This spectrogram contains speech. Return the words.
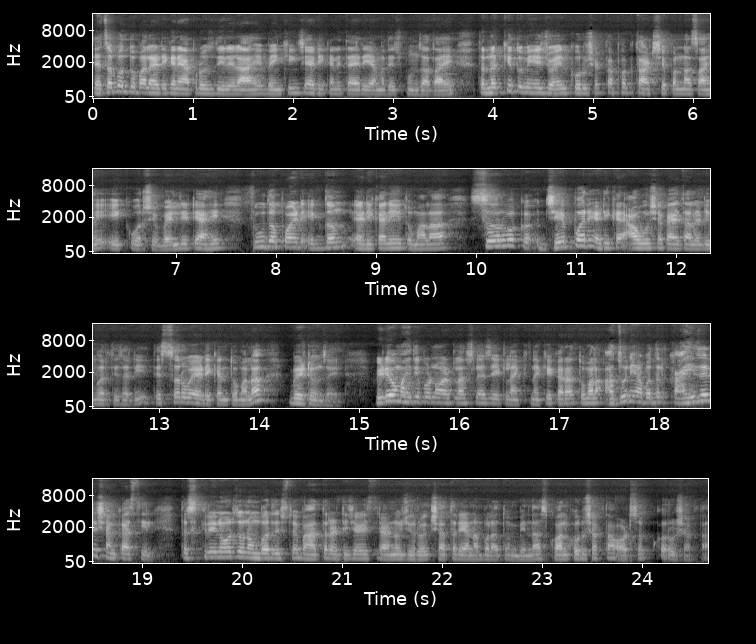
त्याचा पण तुम्हाला या ठिकाणी अप्रोच दिलेला आहे. बँकिंगच्या या ठिकाणी तयारी यामध्येच होऊन जात आहे. तर नक्की तुम्ही हे जॉईन करू शकता. फक्त आठशे पन्नास आहे एक वर्ष व्हॅलिडिटी आहे. टू द पॉईंट एकदम या ठिकाणी तुम्हाला सर्व क जे पण या ठिकाणी आवश्यक आहे तलाठी भरतीसाठी ते सर्व या ठिकाणी तुम्हाला भेटून जाईल. व्हिडिओ माहितीपूर्ण वाटला असल्यास एक लाईक नक्की करा. तुम्हाला अजून याबद्दल काही जरी शंका असतील तर स्क्रीनवर जो नंबर दिसतोय बहात्तर अठ्ठेचाळीस त्र्याण्णव झिरो एक शहात्तर या नंबरला तुम्ही बिंदास कॉल करू शकता व्हॉट्सअप करू शकता.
